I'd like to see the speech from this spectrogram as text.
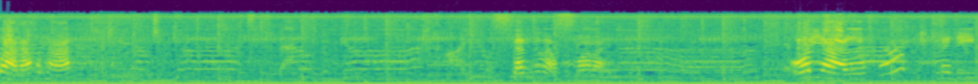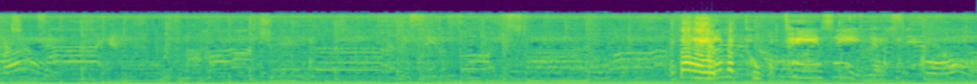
กันดีกว่านะคุณฮาร์ดแป๊บนี่หมายความว่าอะไร โอ้ยอย่าเลยครับ ไม่ดีมากไม่ต้องเราเล่นแบบถูกทีสิ อย่าคิดโกง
